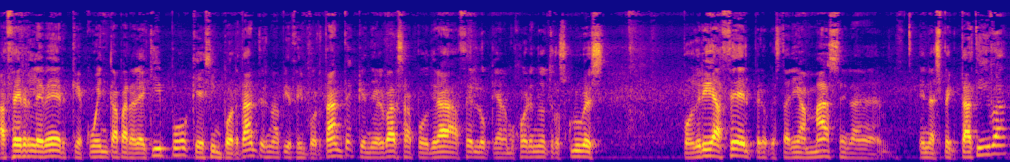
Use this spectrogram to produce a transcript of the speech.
hacerle ver que cuenta para el equipo, que es importante, es una pieza importante, que en el Barça podrá hacer lo que a lo mejor en otros clubes podría hacer, pero que estaría más en la, en la expectativa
